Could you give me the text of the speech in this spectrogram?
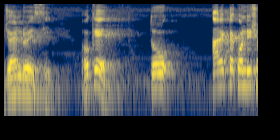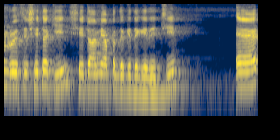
জয়েন রয়েছি। ওকে তো আরেকটা কন্ডিশন রয়েছে সেটা কি? সেটা আমি আপনাদেরকে দেখিয়ে দিচ্ছি। Add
